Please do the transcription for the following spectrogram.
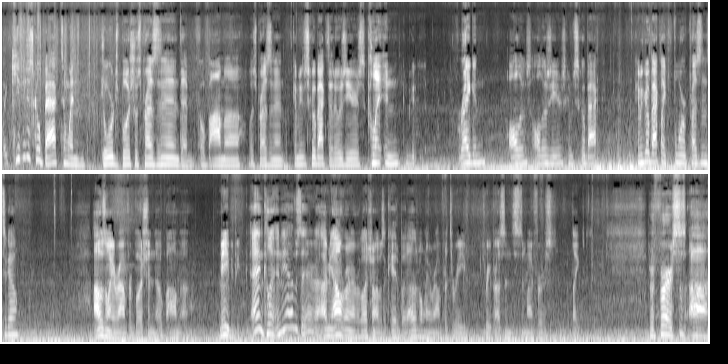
Like, can't we just go back to when George Bush was president, then Obama was president? Can we just go back to those years? Clinton, can Reagan, all those, all those years. Can we just go back? Can we go back like four presidents ago? I was only around for Bush and Obama. Maybe and Clinton. Yeah, I was there. I mean, I don't remember much when I was a kid, but I was only around for three three presidents in my first like for first uh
